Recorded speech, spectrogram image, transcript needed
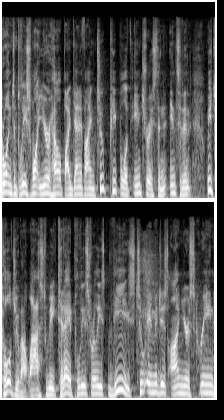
Burlington police want your help identifying two people of interest in an incident we told you about last week. Today, police released these two images on your screen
